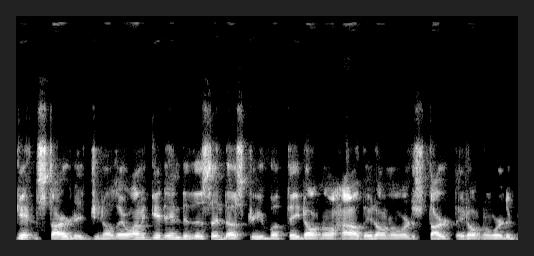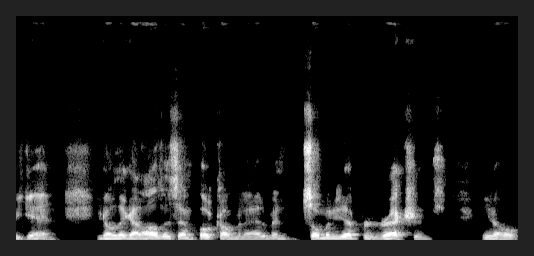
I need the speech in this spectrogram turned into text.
getting started. You know, they want to get into this industry, but they don't know how. They don't know where to start. They don't know where to begin. You know, they got all this info coming at them in so many different directions. You know,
